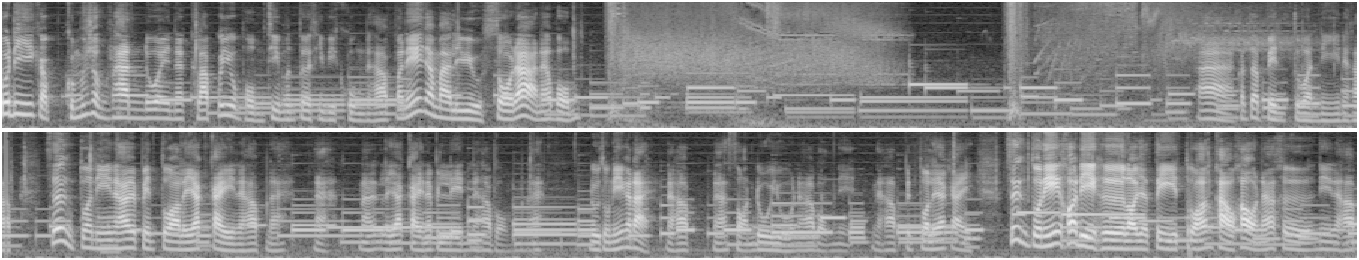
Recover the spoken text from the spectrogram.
วัสดีกับคุณผู้ชมทุกท่านด้วยนะครับ ก็อยู่ผมจีมอนเตอร์ทีวีคุงนะครับ วันนี้จะมารีวิวโซดานะครับผมอ่าก็จะเป็นตัวนี้นะครับ ซึ่งตัวนี้นะครับจะเป็นตัวระยะไกลนะครับนะนะนะระยะไกลนะเป็นเลนส์นะครับผมนะดูตรงนี้ก็ได้นะครับนะสอนดูอยู่นะครับผมนี่นะครับ เป็นตัวระยะไกล ซึ่งตัวนี้ข้อดีคือเราจะตีตัวข้างข่าวเข้านะคือนี่นะครับ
